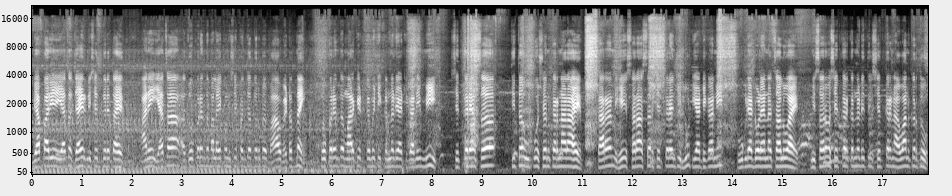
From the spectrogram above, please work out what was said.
व्यापारी आहे याचा जाहीर निषेध करीत आहेत. आणि याचा जोपर्यंत मला एकोणीसशे पंच्याहत्तर रुपये भाव भेटत नाही तोपर्यंत मार्केट कमिटी कन्नड या ठिकाणी मी शेतकऱ्यांसह तिथं उपोषण करणार आहेत कारण हे सरासर शेतकऱ्यांची लूट या ठिकाणी उघड्या डोळ्यांना चालू आहे. मी सर्व शेतकरी कन्नड येथील शेतकऱ्यांना आवाहन करतो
